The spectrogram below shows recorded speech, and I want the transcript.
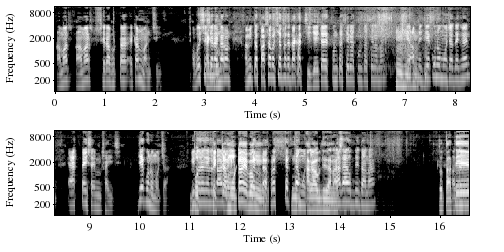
আমার আমার সেরা ভুট্টা এটা আমি মানছি। অবশ্যই সেরা কারণ আমি তো পাশাপাশি আপনাকে দেখাচ্ছি যে এটা কোনটা সেরা কোনটা সেরা নয়। আপনি যে কোনো মোচা দেখবেন একটাই সাইজ। যে কোনো মোচা। ভিতরে গেলে প্রত্যেকটা মোটা এবং প্রত্যেকটা- আগা অবধি দানা আগা অব্দি দানা। তো তাতে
